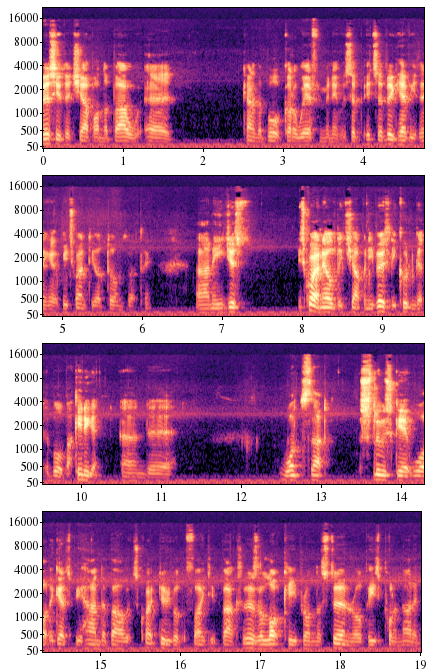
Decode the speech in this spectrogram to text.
basically the chap on the bow, uh, kind of the boat got away from him. It was a, it's a big heavy thing. It'll be twenty odd tons that thing, and he just, he's quite an elderly chap, and he basically couldn't get the boat back in again. And uh, once that sluice gate water gets behind the bow, it's quite difficult to fight it back. So there's the lock keeper on the stern rope. He's pulling that in,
